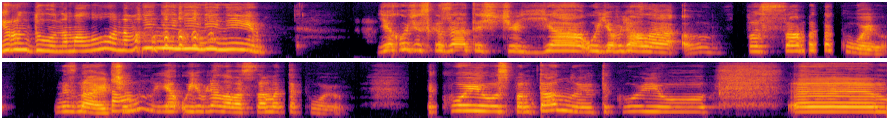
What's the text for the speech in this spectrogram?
ерунду намалула, намалула. Ні, ні, ні, ні, ні. Я хочу сказати, що я уявляла е, вас саме такою. Не знаю Так. чому, але я уявляла вас саме такою. Такою спонтанною, такою е,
